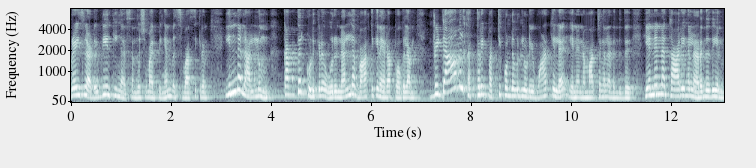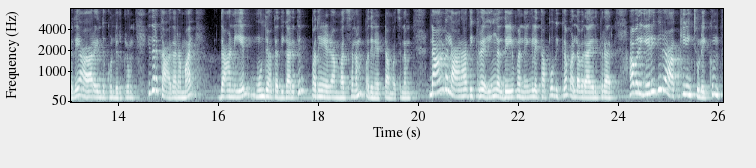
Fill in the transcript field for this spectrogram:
பிரைஸ்லாட் எப்படி இருக்கீங்க? சந்தோஷமாக இருப்பீங்கன்னு விசுவாசிக்கிறேன். இந்த நாளிலும் கத்தர் கொடுக்கிற ஒரு நல்ல வார்த்தைக்கு நேராக போகலாம். விடாமல் கத்தரை பற்றி கொண்டவர்களுடைய வாழ்க்கையில் என்னென்ன மாற்றங்கள் நடந்தது? என்னென்ன காரியங்கள் நடந்தது என்பதை ஆராய்ந்து கொண்டிருக்கிறோம். இதற்கு ஆதாரமாய் தானியேல் மூன்றாவது அதிகாரத்தின் பதினேழாம் வசனம் பதினெட்டாம் வசனம். நாங்கள் ஆராதிக்கிற எங்கள் தேவன் எங்களை தப்புவிக்க வல்லவராயிருக்கிறார். அவர் எரிகிற அக்கினி சுளைக்கும்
